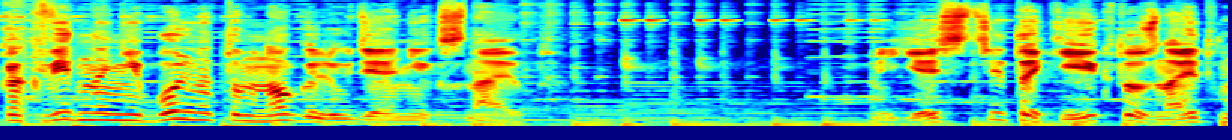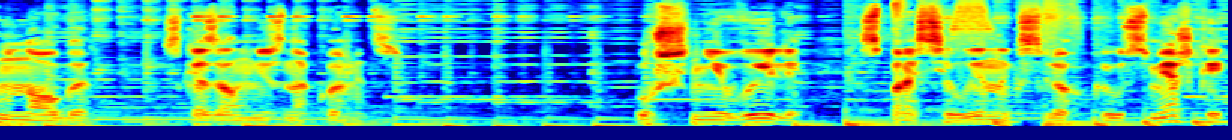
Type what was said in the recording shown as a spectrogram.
как видно, не больно-то много людей о них знают. «Есть и такие, кто знает много», — сказал незнакомец. «Уж не вы ли?» — спросил инок с легкой усмешкой,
